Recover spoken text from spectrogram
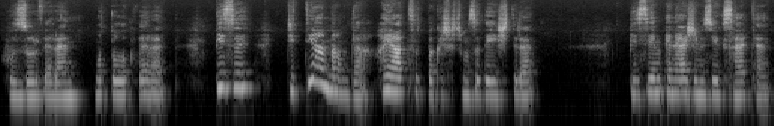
huzur veren, mutluluk veren, bizi ciddi anlamda hayatı bakış açımızı değiştiren, bizim enerjimizi yükselten,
